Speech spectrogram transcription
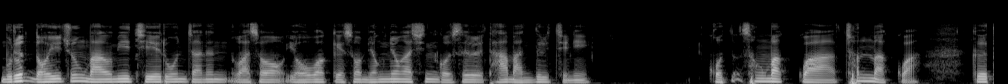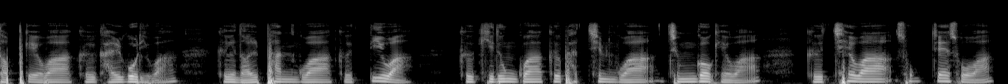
무릇 너희 중 마음이 지혜로운 자는 와서 여호와께서 명령하신 것을 다 만들지니 곧 성막과 천막과 그 덮개와 그 갈고리와 그 널판과 그 띠와 그 기둥과 그 받침과 증거개와 그 채와 속죄소와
